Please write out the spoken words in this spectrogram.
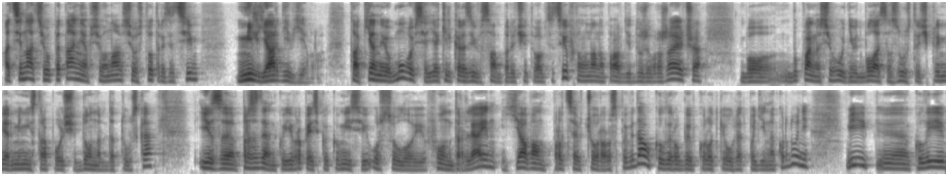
А ціна цього питання всього-навсього 137 мільярдів євро. Так, я не обмовився, я кілька разів сам перечитував цю цифру, вона направді дуже вражаюча. Бо буквально сьогодні відбулася зустріч прем'єр-міністра Польщі Дональда Туска із президенткою Європейської комісії Урсулою фон дер Ляєн. Я вам про це вчора розповідав, коли робив короткий огляд подій на кордоні. І е, коли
